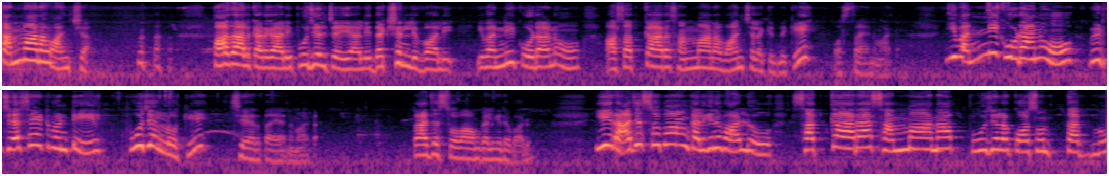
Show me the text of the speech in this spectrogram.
సన్మాన వాంఛ. పాదాలు కడగాలి పూజలు చేయాలి దక్షిణలు ఇవ్వాలి. ఇవన్నీ కూడాను ఆ సత్కార సన్మాన వాంఛల కిందకి వస్తాయన్నమాట. ఇవన్నీ కూడాను వీడు చేసేటువంటి పూజల్లోకి చేరతాయన్నమాట. రాజస్వభావం కలిగిన వాడు. ఈ రాజస్వభావం కలిగిన వాళ్ళు సత్కార సన్మాన పూజల కోసం తప్పు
